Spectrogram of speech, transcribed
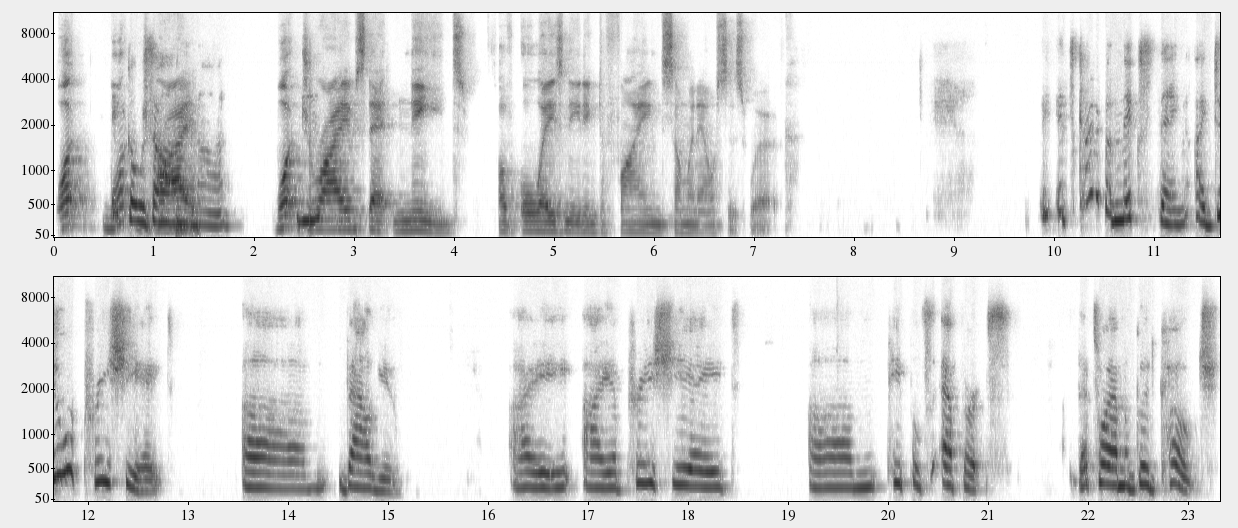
what it what goes on and on. What Mhm. drives that need of always needing to find someone else's work? it's kind of a mixed thing. I do appreciate um, value. I I appreciate um, people's efforts. That's why I'm a good coach.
